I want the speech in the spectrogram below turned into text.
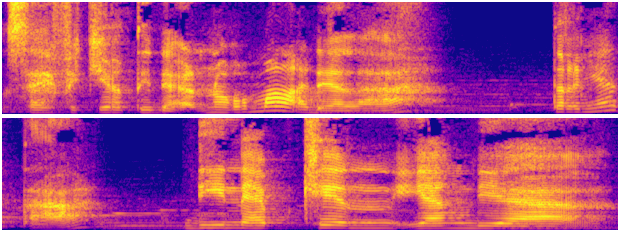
saya pikir tidak normal adalah ternyata di napkin yang dia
